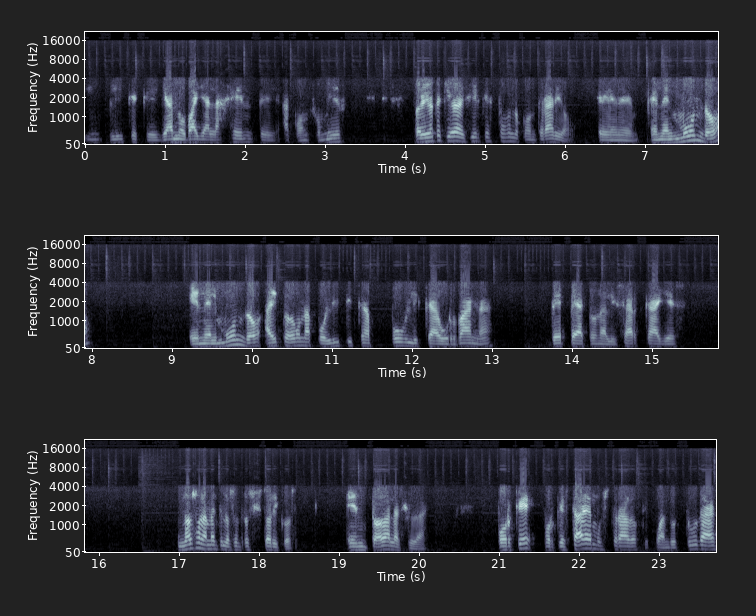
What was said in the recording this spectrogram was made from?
implique que ya no vaya la gente a consumir pero yo te quiero decir que es todo lo contrario. en el mundo, en el mundo hay toda una política pública urbana de peatonalizar calles, no solamente en los centros históricos, en toda la ciudad. ¿Por qué? Porque está demostrado que cuando tú das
